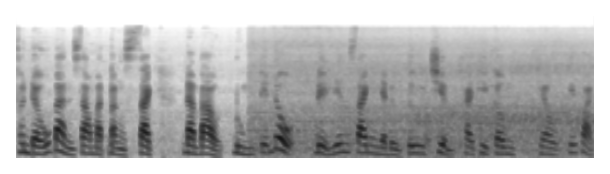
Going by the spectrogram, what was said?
phân đấu bàn giao mặt bằng sạch, đảm bảo đúng tiến độ để liên danh nhà đầu tư triển khai thi công theo kế hoạch.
